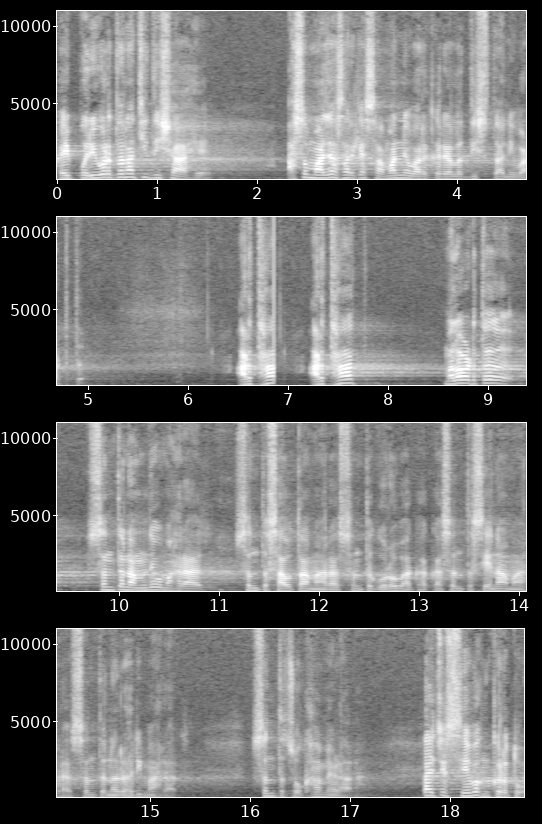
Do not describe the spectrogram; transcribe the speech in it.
काही परिवर्तनाची दिशा आहे असं माझ्यासारख्या सामान्य वारकऱ्याला दिसतं आणि वाटतं. अर्थात अर्थात मला वाटतं संत नामदेव महाराज संत सावता महाराज संत गोरोबा काका संत सेना महाराज संत नरहरी महाराज संत चोखा मेळा याचे सेवक करतो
